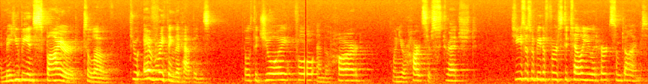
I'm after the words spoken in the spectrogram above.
And may you be inspired to love through everything that happens, both the joyful and the hard, when your hearts are stretched. Jesus would be the first to tell you it hurts sometimes,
